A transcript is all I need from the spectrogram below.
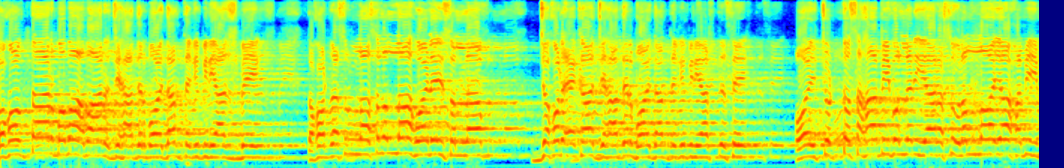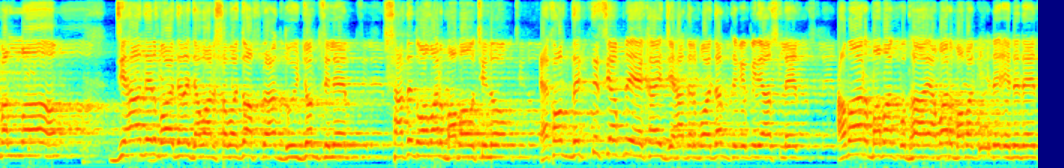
কখন তার বাবা আবার জেহাদের ময়দান থেকে ফিরে আসবে? তখন রাসুল্লাহ সাল্লাম যখন একা জেহাদের ময়দান থেকে ফিরে আসতেছে, ওই ছোট্ট সাহাবি বললেন, ইয়া রাসুল আল্লাহ ইয়া হাবিব আল্লাহ জিহাদের ময়দানে যাওয়ার সময় তো আপনারা দুইজন ছিলেন, সাথে তো আমার বাবাও ছিল। এখন দেখতেছি আপনি একাই জেহাদের ময়দান থেকে ফিরে আসলেন। আমার বাবা কোথায়? আমার বাবাকে এনে এনে দেন।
